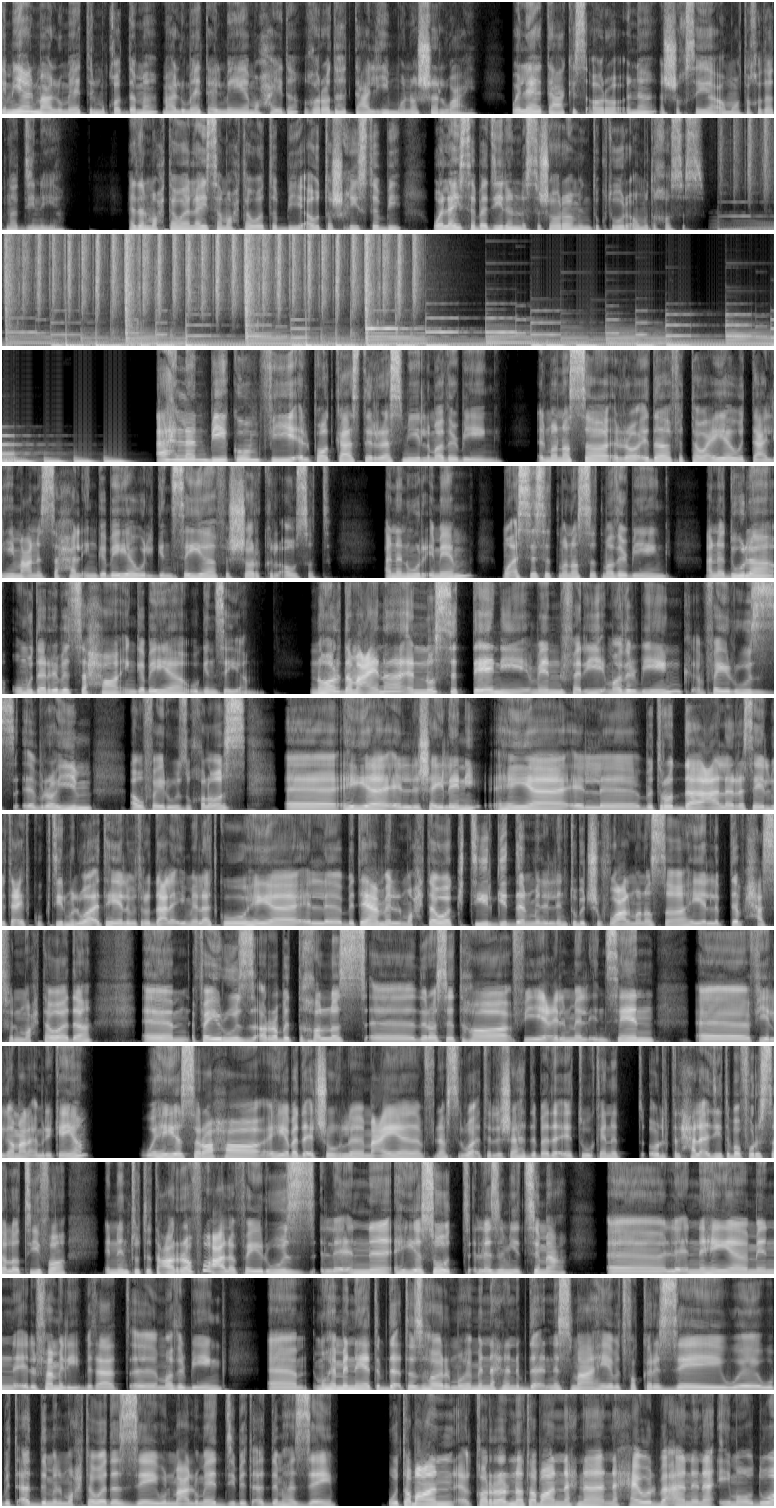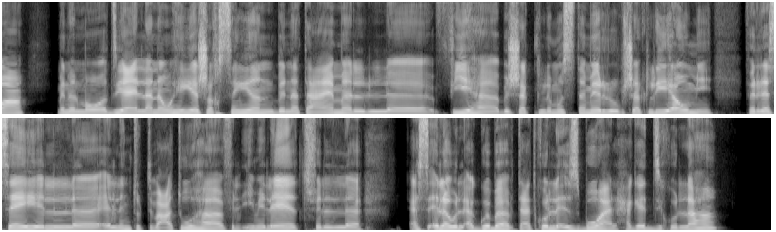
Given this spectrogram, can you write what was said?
جميع المعلومات المقدمة معلومات علمية محايدة غرضها التعليم ونشر الوعي ولا تعكس آرائنا الشخصية أو معتقداتنا الدينية. هذا المحتوى ليس محتوى طبي أو تشخيص طبي وليس بديلا لاستشارة من دكتور أو متخصص. أهلا بيكم في البودكاست الرسمي لماذر بينج المنصة الرائدة في التوعية والتعليم عن الصحة الإنجابية والجنسية في الشرق الأوسط. أنا نور إمام مؤسسة منصة Motherbeing أنا doula ومدربة صحة إنجابية وجنسية. النهارده معانا النص التاني من فريق Motherbeing فيروز إبراهيم أو فيروز وخلاص. هي اللي شايلاني هي اللي بترد على الرسائل بتاعتكم كتير من الوقت هي اللي بترد على إيميلاتكم هي اللي بتعمل محتوى كتير جدا من اللي أنتوا بتشوفوه على المنصة هي اللي بتبحث في المحتوى ده. فيروز قربت تخلص آه، دراستها في علم الإنسان آه، في الجامعة الأمريكية. وهي الصراحة هي بدأت شغل معايا في نفس الوقت اللي شهد بدأت وكانت قلت الحلقة دي تبقى فرصة لطيفة إن أنتوا تتعرفوا على فيروز لأن هي صوت لازم يتسمع آه لأن هي من ال family بتاعت Motherbeing آه مهم إن هي تبدأ تظهر مهم إن إحنا نبدأ نسمع هي بتفكر إزاي وبتقدم المحتوى ده إزاي والمعلومات دي بتقدمها إزاي. وطبعا قررنا طبعا إن إحنا نحاول بقى ننقي موضوع من المواضيع اللي أنا وهي شخصيا بنتعامل آه، فيها بشكل مستمر وبشكل يومي. في الرسائل اللي أنتوا بتبعتوها في الإيميلات في الأسئلة والأجوبة بتاعت كل أسبوع الحاجات دي كلها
